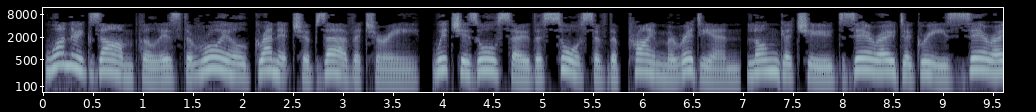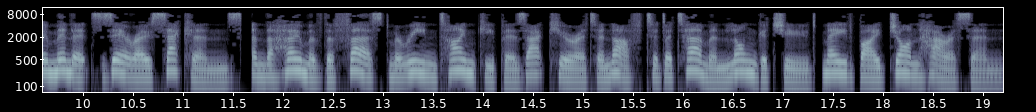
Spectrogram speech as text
One example is the Royal Greenwich Observatory, which is also the source of the prime meridian longitude 0 degrees 0 minutes 0 seconds, and the home of the first marine timekeepers accurate enough to determine longitude made by John Harrison.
